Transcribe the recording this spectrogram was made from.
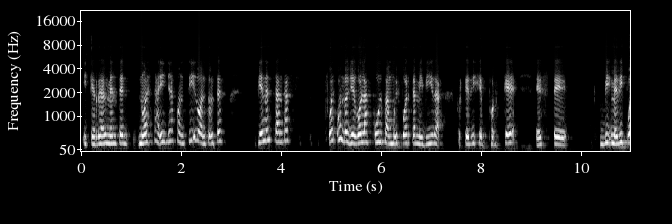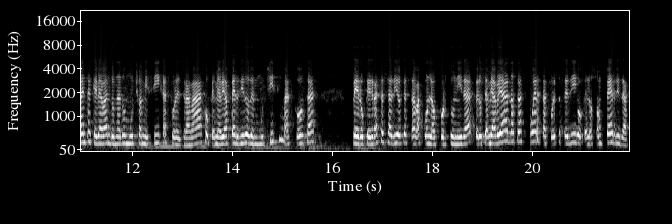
y que realmente no está ahí ya contigo. Entonces, vienen tantas, fue cuando llegó la culpa muy fuerte a mi vida, porque dije, ¿por qué? Este, me di cuenta que había abandonado mucho a mis hijas por el trabajo, que me había perdido de muchísimas cosas pero que gracias a Dios estaba con la oportunidad, pero se me abrían otras puertas, por eso te digo que no son pérdidas.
